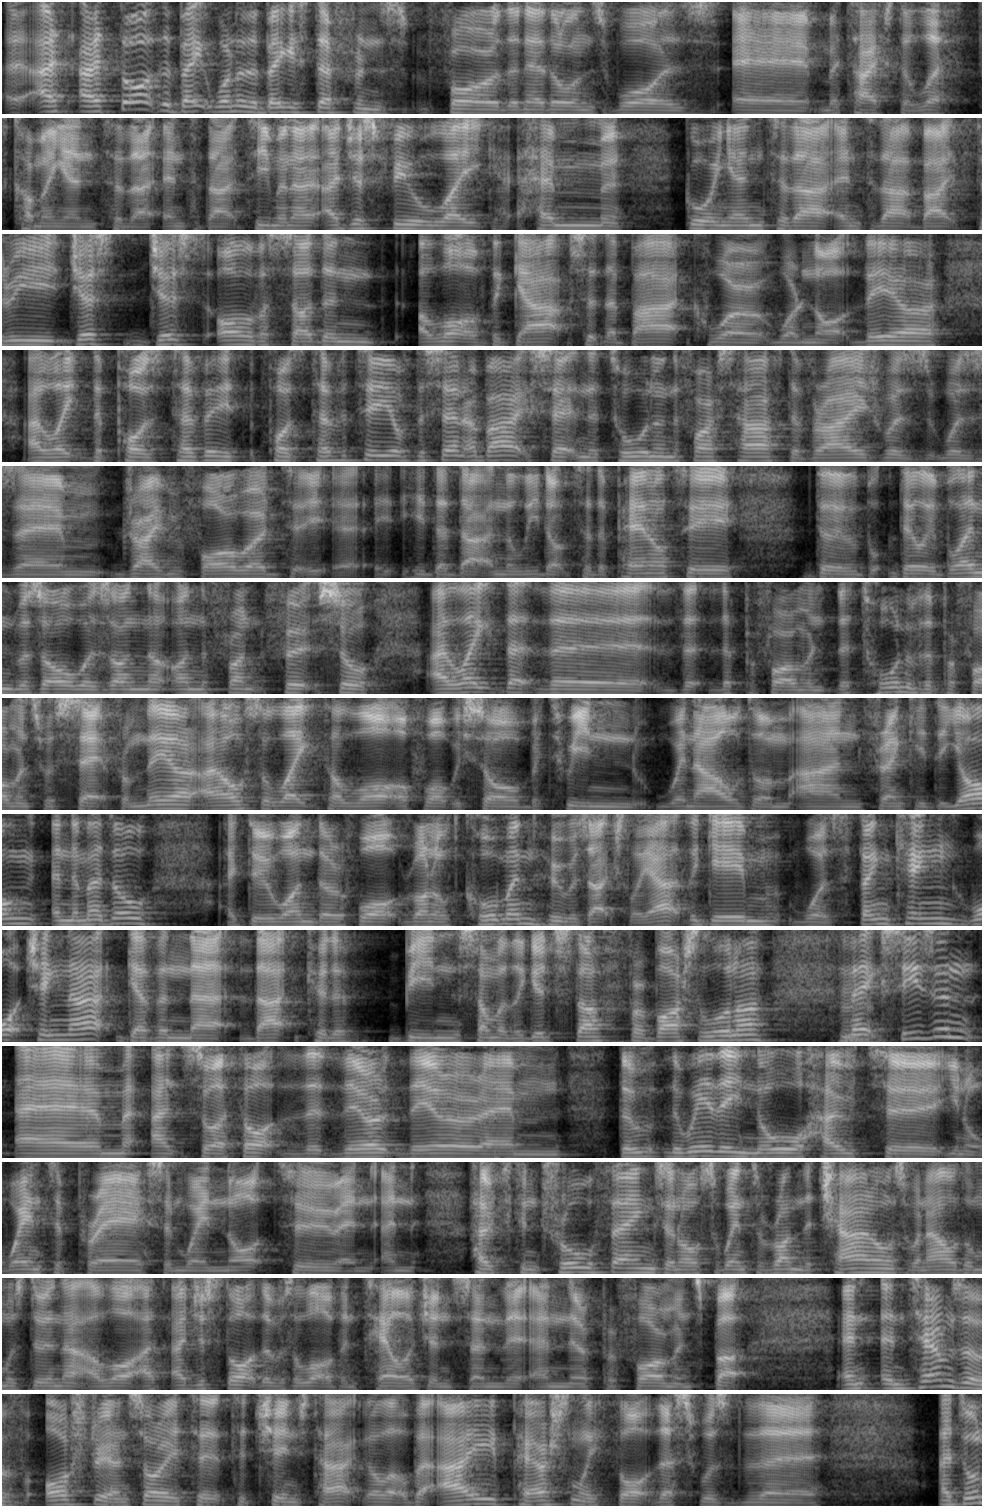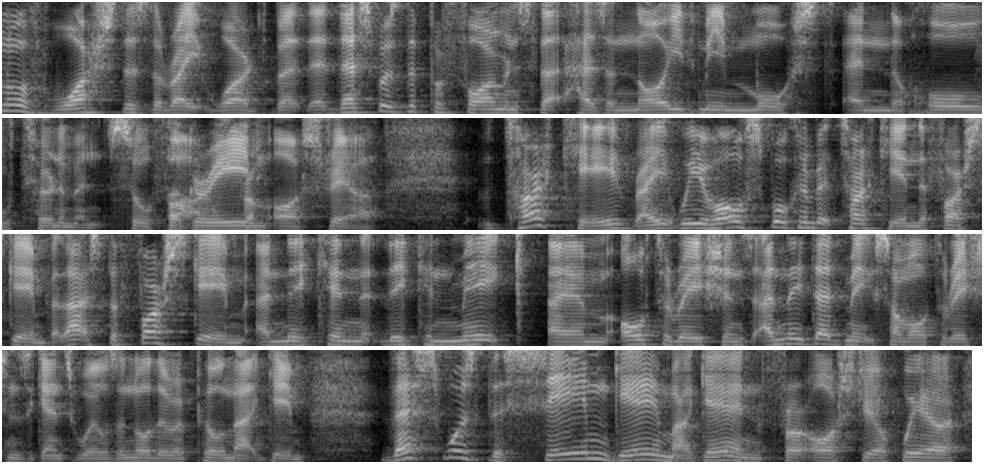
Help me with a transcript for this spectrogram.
I, I thought the big one of the biggest difference for the Netherlands was uh, Matthijs de Ligt coming into that into that team, and I, I just feel like him going into that into that back three, just just all of a sudden, a lot of the gaps at the back were, were not there. I like the positivity positivity of the centre back, setting the tone in the first half. De Vrij was was um, driving forward. He, he, did that in the lead up to the penalty. The Daley Blind was always on the on the front foot. So I liked that the, the the performance, the tone of the performance was set from there. I also liked a lot of what we saw between Wijnaldum and Frankie De Jong in the middle. I do wonder what Ronald Koeman, who was actually at the game, was thinking watching that, given that that could have been some of the good stuff for Barcelona hmm. next season. Um, and so I thought that they're, they're um, the, the way they know how to, you know, when to press and when not to, and, and how to control things, and also when to run the channels. When Wijnaldum was doing that a lot, I, I just thought there was a lot of intelligence in, the, in their performance. But in, in terms of Austria, and sorry to, to change tack a little bit, I personally thought this was the I don't know if worst is the right word, but this was the performance that has annoyed me most in the whole tournament so far Agreed. from Austria. Turkey, right? We've all spoken about Turkey in the first game, but that's the first game, and they can they can make um, alterations, and they did make some alterations against Wales. I know they were pulling that game. This was the same game again for Austria, where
